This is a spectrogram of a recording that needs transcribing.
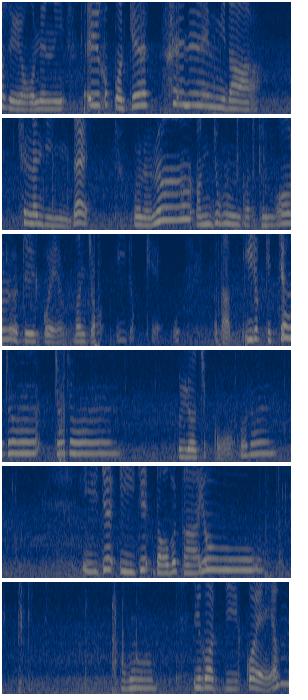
안녕하세요. 오늘은 일곱 번째 새내입니다. 챌린지인데 오늘은 안중 같은 거를 들 거예요. 먼저 이렇게 하고 그다음 이렇게 짜잔 짜잔 올려줄 거고는 이제 이제 넣어볼까요? 어머 이거 네 거예요?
